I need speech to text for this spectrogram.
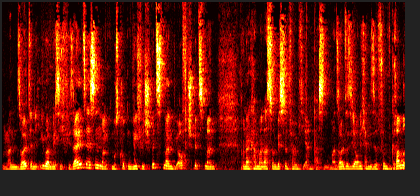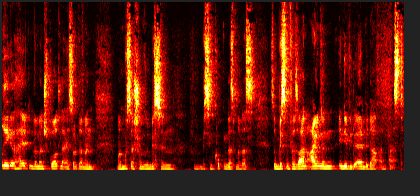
man sollte nicht übermäßig viel Salz essen, man muss gucken, wie viel schwitzt man, wie oft schwitzt man und dann kann man das so ein bisschen vernünftig anpassen. man sollte sich auch nicht an diese 5-Gramm-Regel halten, wenn man Sportler ist, sollte man, man muss da schon so ein bisschen, ein bisschen gucken, dass man das so ein bisschen für seinen eigenen individuellen Bedarf anpasst.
